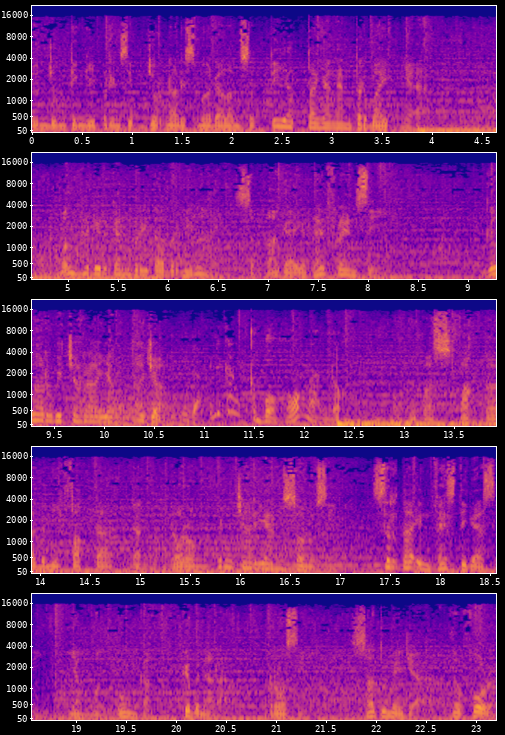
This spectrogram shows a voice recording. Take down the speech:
menjunjung tinggi prinsip jurnalisme dalam setiap tayangan terbaiknya. Menghadirkan berita bernilai sebagai referensi. Gelar bicara yang tajam, Tidak, ini kan kebohongan dok. mengupas fakta demi fakta dan mendorong pencarian solusi serta investigasi yang mengungkap kebenaran. Rosi, satu meja, The Forum,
